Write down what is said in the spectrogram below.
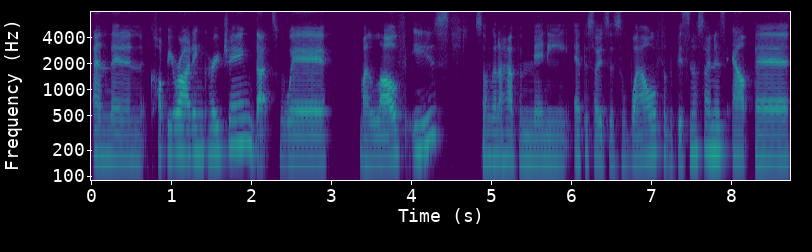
and then copywriting coaching. That's where my love is. So I'm going to have many episodes as well for the business owners out there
